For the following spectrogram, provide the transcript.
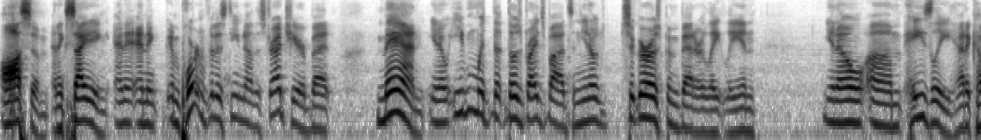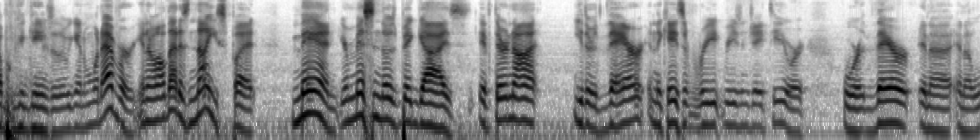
awesome and exciting and and important for this team down the stretch here. But man, you know, even with the, those bright spots, and you know, Segura's been better lately, and you know, um, Haseley had a couple good games of the weekend. and Whatever, you know, all that is nice, but man, you're missing those big guys if they're not either there in the case of Rhys and JT or or there in a in a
